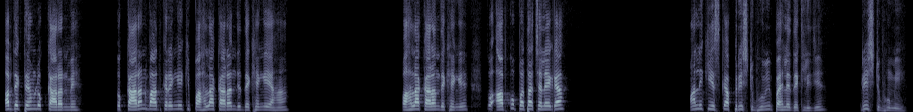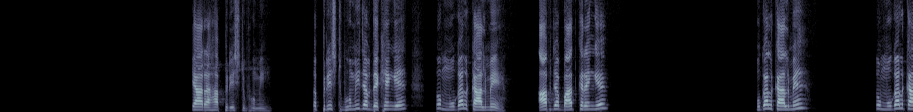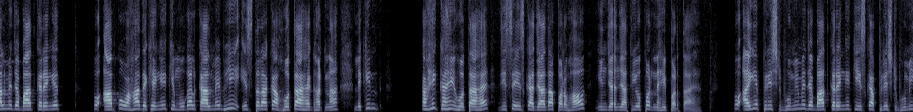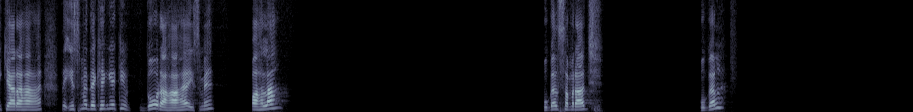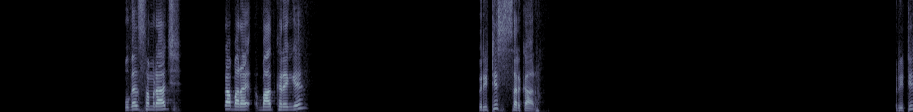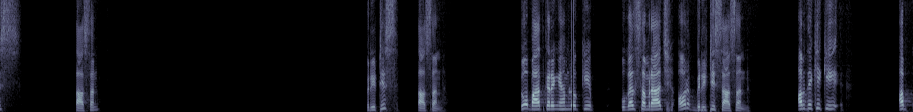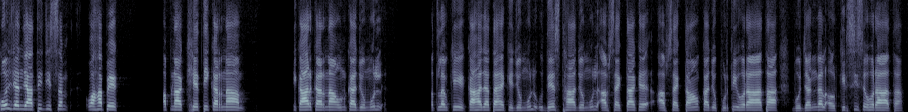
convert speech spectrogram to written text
अब देखते हैं हम लोग कारण में। तो कारण बात करेंगे कि पहला कारण जो देखेंगे यहाँ। पहला कारण देखेंगे तो आपको पता चलेगा। मान ली कि इसका पृष्ठभूमि पहले देख लीजिए। पृष्ठभूमि। क्या रहा पृष्ठभूमि? तो पृष्ठभूमि जब देखेंगे तो मुगल काल में, आप जब बात करेंगे, मुगल काल में तो मुगल काल में जब बात करेंगे तो आपको वहाँ देखेंगे कि मुगल काल में भी इस तरह का होता है घटना, लेकिन कहीं कहीं होता है जिससे इसका ज़्यादा प्रभाव इन जनजातियों पर नहीं पड़ता है। तो आइए पृष्ठभूमि में जब बात करेंगे कि इसका पृष्ठभूमि क्या रहा है तो इसमें देखेंगे कि दो रहा है इसमें। पहला मुगल साम्राज्य, मुगल मुगल साम्राज्य बात करेंगे। ब्रिटिश सरकार। ब्रिटिश शासन। ब्रिटिश शासन। दो बात करेंगे हम लोग कि मुगल साम्राज्य और ब्रिटिश शासन। अब देखिए कि अब कोल जनजाति जिस सम, वहाँ पे अपना खेती करना शिकार करना उनका जो मूल मतलब कि कहा जाता है कि जो मूल उद्देश्य था, जो मूल आवश्यकता के, आवश्यकताओं का जो पूर्ति हो रहा था, वो जंगल और कृषि से हो रहा था।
